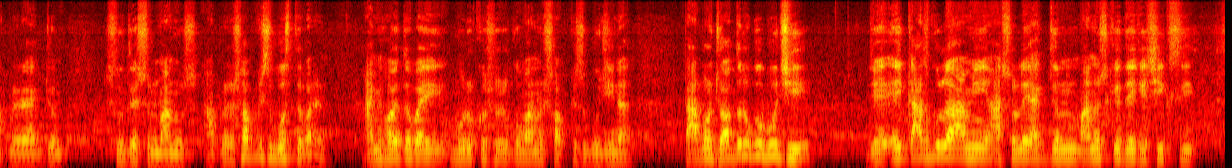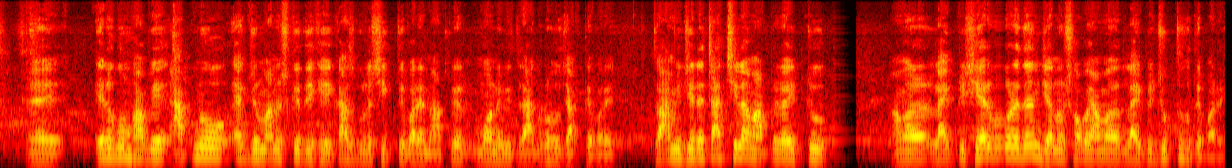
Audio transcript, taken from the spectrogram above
আপনারা একজন সুদর্শন মানুষ, আপনারা সব কিছু বুঝতে পারেন। আমি হয়তো ভাই মূর্খ সুরূখ মানুষ সব কিছু বুঝি না। তারপর যতটুকু বুঝি যে এই কাজগুলো আমি আসলে একজন মানুষকে দেখে শিখছি এরকমভাবে আপনিও একজন মানুষকে দেখে এই কাজগুলো শিখতে পারেন, আপনার মনের ভিতরে আগ্রহ জাগতে পারে। তো আমি যেটা চাচ্ছিলাম, আপনারা একটু আমার লাইভটি শেয়ার করে দেন যেন সবাই আমার লাইভে যুক্ত হতে পারে।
